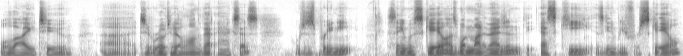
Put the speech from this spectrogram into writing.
will allow you to, uh, to rotate along that axis, which is pretty neat. Same with scale, as one might imagine. The S key is going to be for scale.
